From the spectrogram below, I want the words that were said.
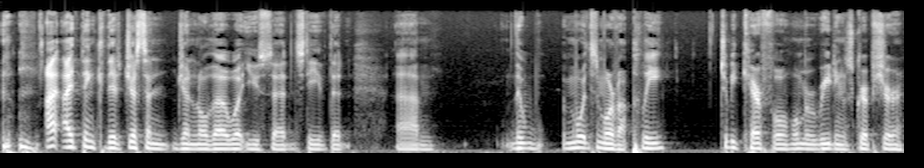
no. I, I think that just in general, though, what you said, Steve, that um, the more, it's more of a plea to be careful when we're reading Scripture,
